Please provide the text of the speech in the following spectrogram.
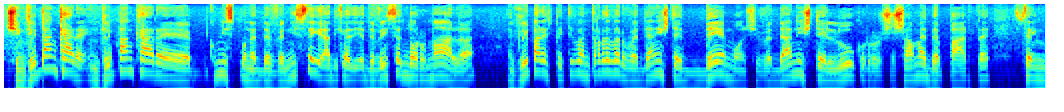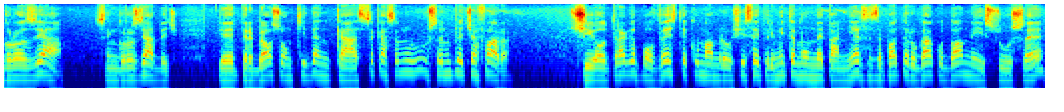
Și în clipa în care, în clipa în care, cum îi spune, devenise, adică devenise normală, în clipa respectivă, într-adevăr, vedea niște demoni și vedea niște lucruri și așa mai departe, se îngrozea. Se îngrozea. Deci e, trebuiau să o închidă în casă ca să nu, să nu plece afară. Și o întreagă poveste cum am reușit să-i trimitem un metanier să se poată ruga cu Doamne Iisuse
